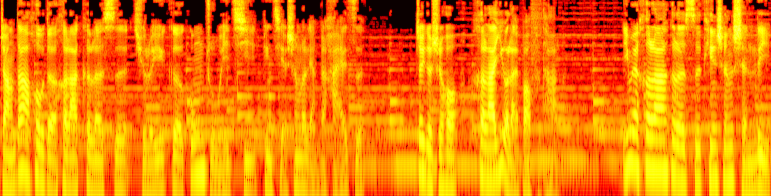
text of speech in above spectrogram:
长大后的赫拉克勒斯娶了一个公主为妻，并且生了两个孩子。这个时候，赫拉又来报复他了。因为赫拉克勒斯天生神力，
